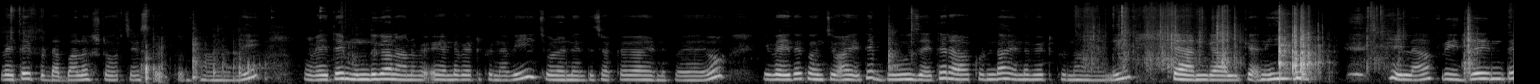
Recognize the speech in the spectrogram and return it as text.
ఇవైతే ఇప్పుడు డబ్బాలో స్టోర్ చేసి పెట్టుకుంటున్నానండి. ఇవైతే ముందుగా నాన ఎండబెట్టుకున్నవి చూడండి ఎంత చక్కగా ఎండిపోయాయో. ఇవైతే కొంచెం అయితే బూజ్ అయితే రాకుండా ఎండబెట్టుకున్నానండి. ఫ్యాన్ గాలికని ఇలా ఫ్రిడ్జ్ అంటే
